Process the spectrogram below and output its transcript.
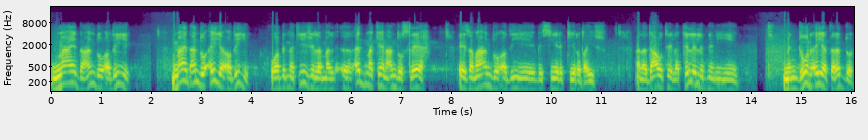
ما عاد عنده قضية. ما عاد عنده أي قضية. وبالنتيجة لما قد ما كان عنده سلاح إذا ما عنده قضية بيصير كتير ضعيف. أنا دعوتي لكل اللبنانيين من دون أي تردد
